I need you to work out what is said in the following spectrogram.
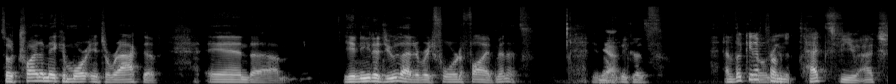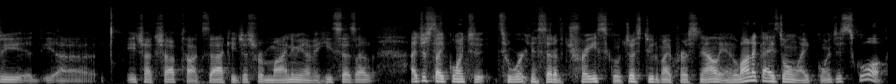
So try to make it more interactive, and um, you need to do that every four to five minutes. You know, Yeah. because And looking at know, from the- the text view, actually, uh, HVAC Shop Talk, Zach, he just reminded me of it. He says, I, I just like going to, to work instead of trade school just due to my personality. And a lot of guys don't like going to school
